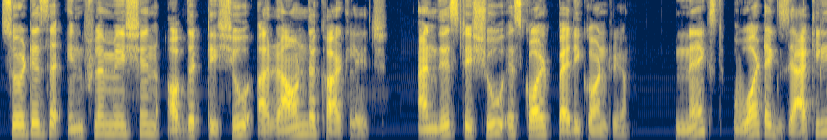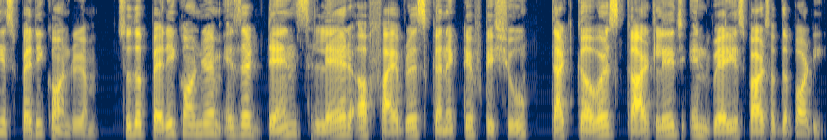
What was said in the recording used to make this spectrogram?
So it is the inflammation of the tissue around the cartilage, and this tissue is called perichondrium. Next, what exactly is perichondrium? So the perichondrium is a dense layer of fibrous connective tissue that covers cartilage in various parts of the body.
